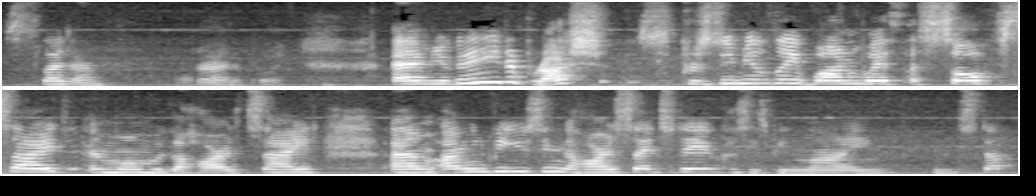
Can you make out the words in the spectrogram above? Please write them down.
slide down. Right, boy. Um, you're going to need a brush, presumably one with a soft side and one with a hard side. Um, I'm going to be using the hard side today because he's been lying and stuff.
